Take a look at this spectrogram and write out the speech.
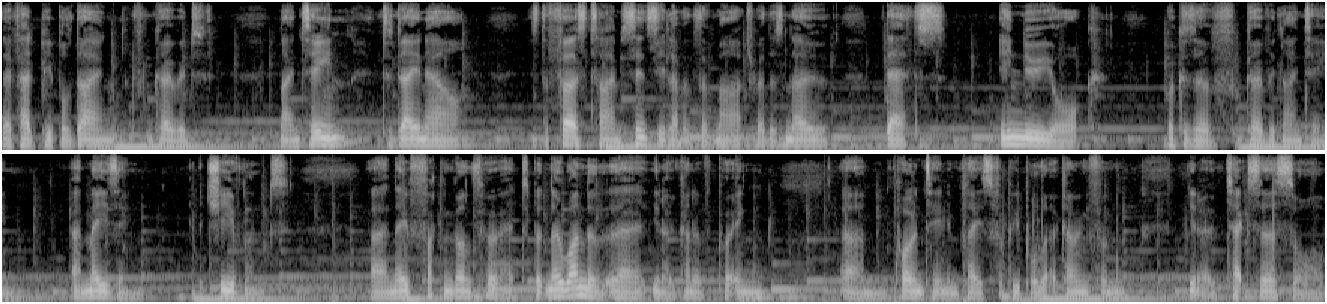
they've had people dying from COVID 19. Today now is the first time since the 11th of March where there's no deaths in New York because of COVID 19. Amazing achievement. And they've fucking gone through it. But no wonder that they're, you know, kind of putting um, quarantine in place for people that are coming from, you know, Texas or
